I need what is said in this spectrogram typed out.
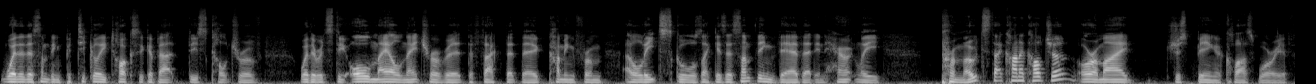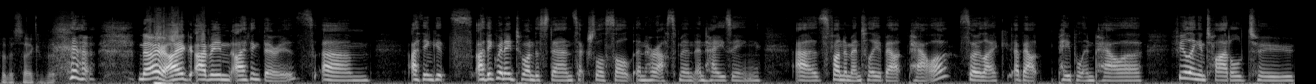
whether there's something particularly toxic about this culture of whether it's the all male nature of it, the fact that they're coming from elite schools. Like, is there something there that inherently promotes that kind of culture, or am I just being a class warrior for the sake of it? No, I, I mean, I think there is. Um, I think it's. I think we need to understand sexual assault and harassment and hazing as fundamentally about power. So, like, about people in power feeling entitled to,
